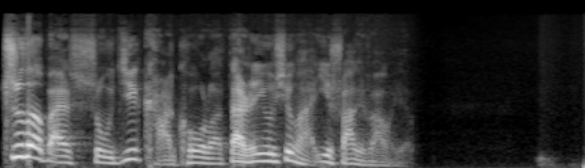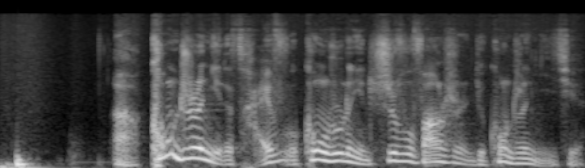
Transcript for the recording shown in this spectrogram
知道把手机卡抠了，但是用信用卡一刷给抓回去了。啊，控制了你的财富，控制了你的支付方式，你就控制了你一切。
